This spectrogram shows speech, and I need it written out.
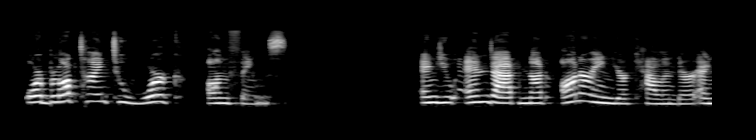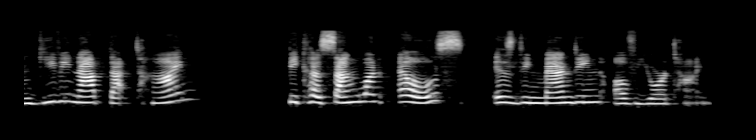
or block time to work on things? and you end up not honoring your calendar and giving up that time because someone else is demanding of your time.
